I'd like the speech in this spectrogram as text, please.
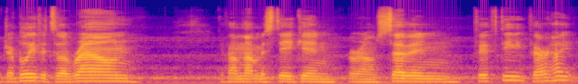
Which I believe it's around, if I'm not mistaken, around 750 Fahrenheit.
